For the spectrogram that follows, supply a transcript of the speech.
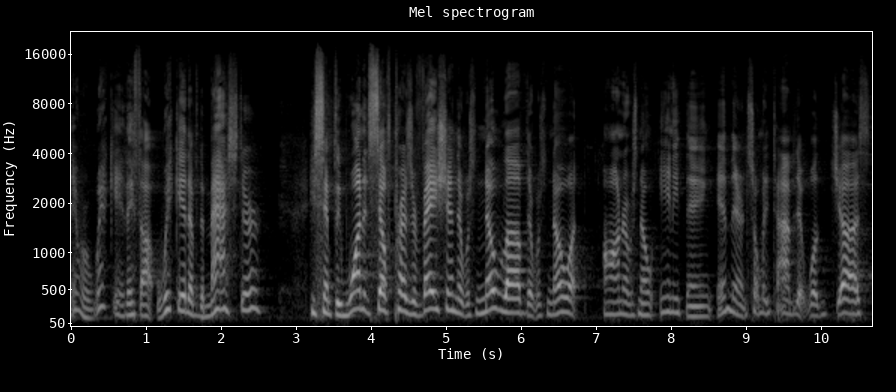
they were wicked. They thought wicked of the master. He simply wanted self-preservation. There was no love, there was no honor, there was no anything in there. And so many times it will just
